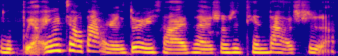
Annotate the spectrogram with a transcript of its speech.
我不要，因为叫大人对于小孩子来说是天大的事啊。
